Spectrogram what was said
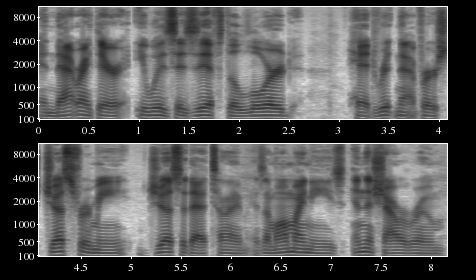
And that right there, it was as if the Lord had written that verse just for me, just at that time, as I'm on my knees in the shower room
